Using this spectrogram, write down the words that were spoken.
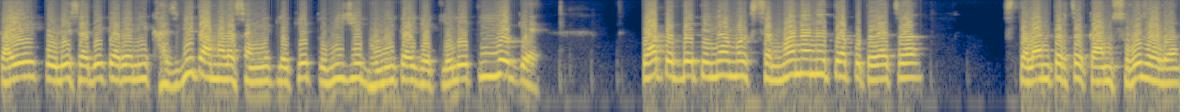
काही पोलीस अधिकाऱ्यांनी खाजगीत आम्हाला सांगितलं की तुम्ही जी भूमिका घेतलेली ती योग्य आहे. त्या पद्धतीनं मग सन्मानानं त्या पुतळ्याचं स्थलांतरचं काम सुरू झालं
